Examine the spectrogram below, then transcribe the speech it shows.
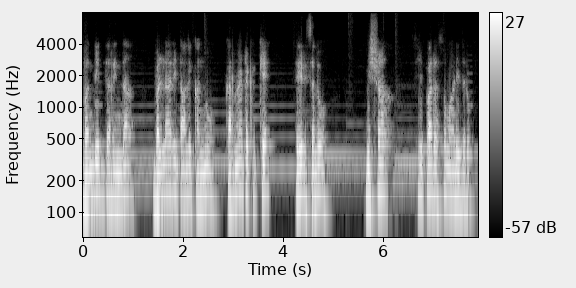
ಬಂದಿದ್ದರಿಂದ ಬಳ್ಳಾರಿ ತಾಲೂಕನ್ನು ಕರ್ನಾಟಕಕ್ಕೆ ಸೇರಿಸಲು ಮಿಶ್ರಾ ಶಿಫಾರಸು ಮಾಡಿದರು.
